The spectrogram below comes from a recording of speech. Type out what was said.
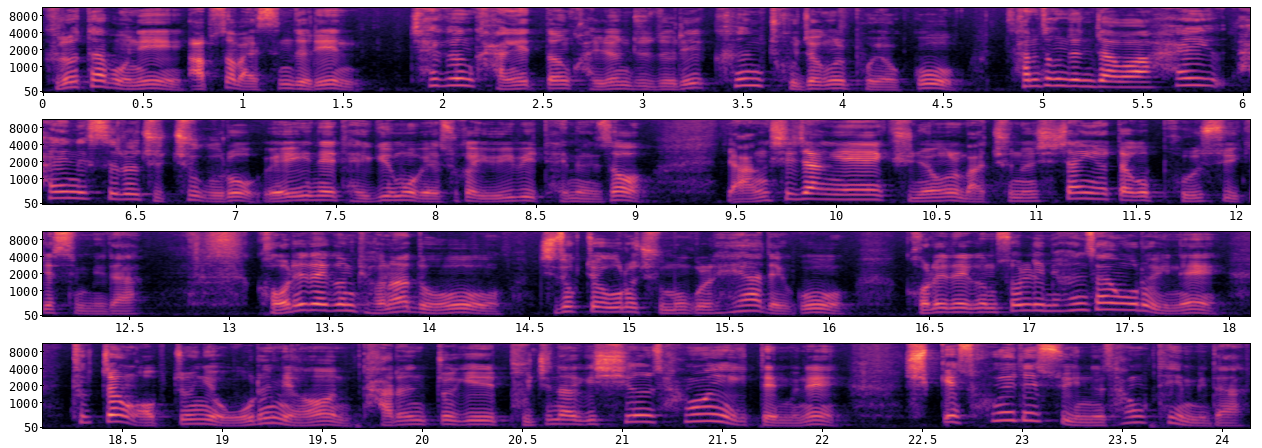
그렇다 보니 앞서 말씀드린 최근 강했던 관련주들이 큰 조정을 보였고 삼성전자와 하이, 하이닉스를 주축으로 외인의 대규모 매수가 유입이 되면서 양 시장의 균형을 맞추는 시장이었다고 볼 수 있겠습니다. 거래대금 변화도 지속적으로 주목을 해야 되고 거래대금 쏠림 현상으로 인해 특정 업종이 오르면 다른 쪽이 부진하기 쉬운 상황이기 때문에 쉽게 소외될 수 있는 상태입니다.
